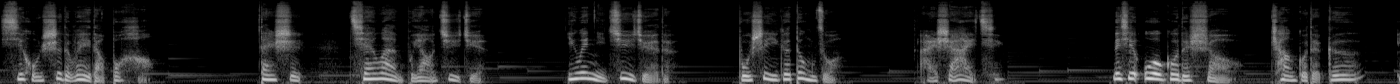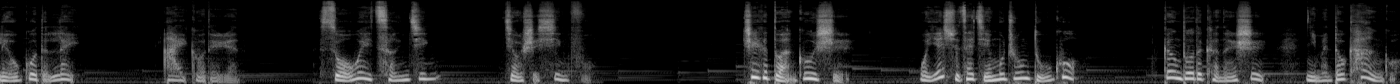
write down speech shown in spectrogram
西红柿的味道不好，但是千万不要拒绝，因为你拒绝的不是一个动作，而是爱情。那些握过的手、唱过的歌、流过的泪、爱过的人，所谓曾经，就是幸福。这个短故事，我也许在节目中读过，更多的可能是你们都看过。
